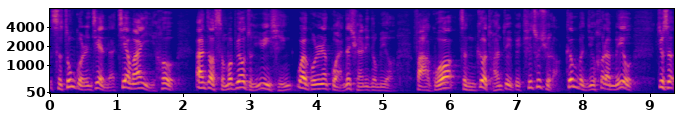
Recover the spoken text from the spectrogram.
是中国人建的，建完以后按照什么标准运行，外国人连管的权利都没有。法国整个团队被踢出去了，根本就后来没有，就是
